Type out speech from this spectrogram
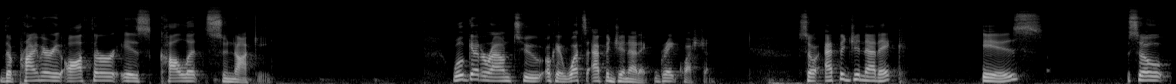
The primary author is Kallitsounaki we'll get around to okay, what's epigenetic? Great question. So, epigenetic is so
